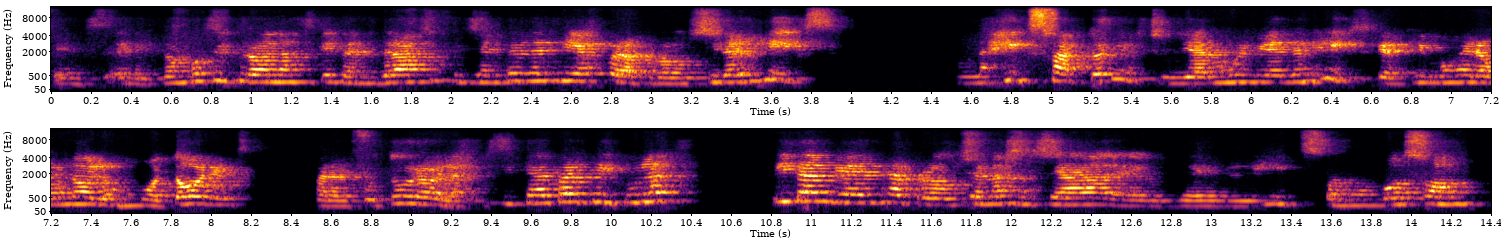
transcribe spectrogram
es electrón-positrón, así que tendrá suficiente energía para producir el Higgs, una Higgs factor y estudiar muy bien el Higgs, que dijimos era uno de los motores para el futuro de la física de partículas, y también la producción asociada del de Higgs con un bosón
